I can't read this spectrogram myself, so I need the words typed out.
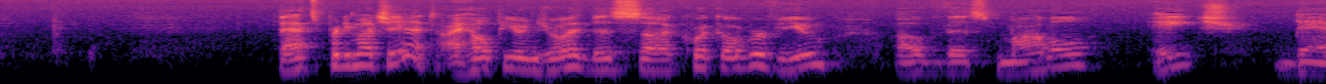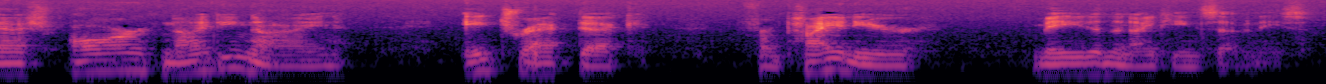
that's pretty much it. I hope you enjoyed this uh, quick overview of this model H-R99 8-track deck from Pioneer, made in the 1970s.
